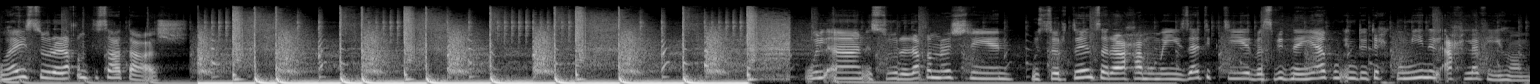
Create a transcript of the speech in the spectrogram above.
وهي الصورة رقم 19 والآن الصورة رقم 20 والصورتين صراحة مميزات كتير بس بدنا إياكم إنتو تحكوا مين الأحلى فيهم.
